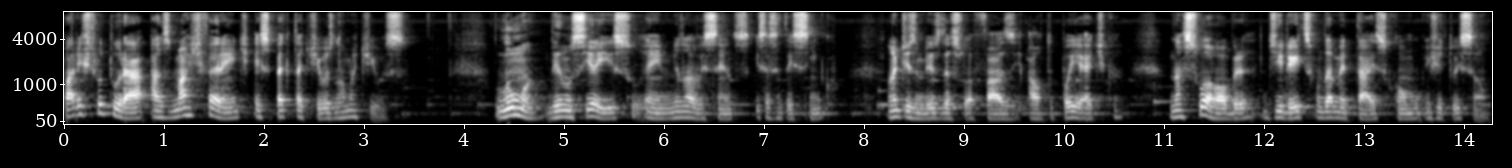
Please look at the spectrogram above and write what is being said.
para estruturar as mais diferentes expectativas normativas. Luma denuncia isso em 1965, antes mesmo da sua fase autopoética, na sua obra Direitos Fundamentais como Instituição.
